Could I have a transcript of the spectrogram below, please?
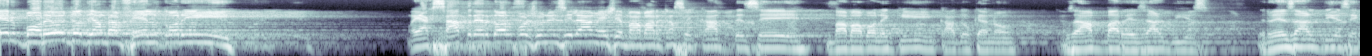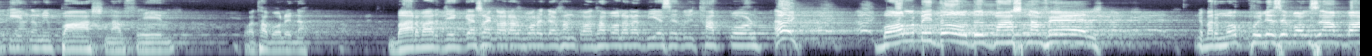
এর পরেও যদি আমরা ফেল করি, ওই এক ছাত্রের গল্প শুনেছিলাম, এসে বাবার কাছে কাঁদতেছে। বাবা বলে, কি? কাঁদো কেন? আব্বা রেজাল্ট দিয়েছে। রেজাল্ট দিয়েছে কি? তুমি পাস না ফেল কথা বলে না। বারবার জিজ্ঞাসা করার পরে যখন কথা বলাটা দিয়েছে তুই থাপ্পড় বলবি তো, তুই পাস না ফেল এবার মুখ খুলেছে বলছে, আব্বা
